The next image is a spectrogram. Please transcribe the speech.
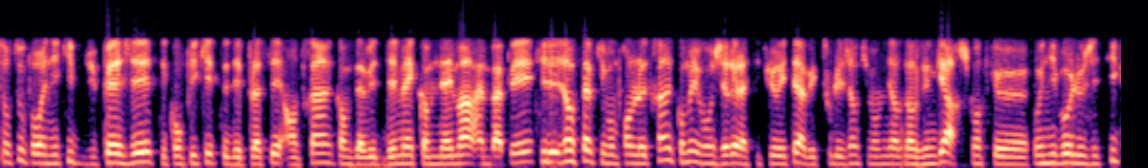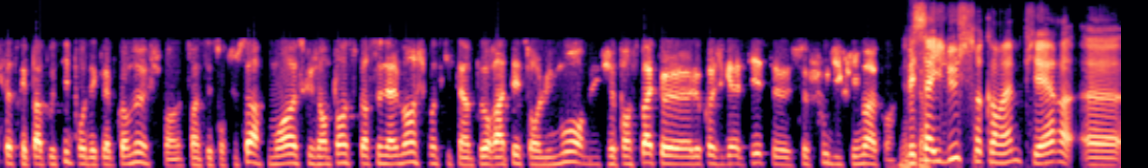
surtout pour une équipe du PSG, c'est compliqué de se déplacer en train quand vous avez des mecs comme Neymar, Mbappé. Si les gens savent qu'ils vont prendre le train, comment ils vont gérer la sécurité avec tous les gens qui vont venir dans une gare? Je pense que au niveau logistique, ça serait pas possible pour des clubs comme eux. Je pense. Enfin, c'est surtout ça. Moi, ce que j'en pense personnellement, je pense qu'il s'est un peu raté sur l'humour, mais je pense pas que le coach Galtier se, se fout du climat. Quoi. Mais ça illustre quand même, Pierre, euh,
